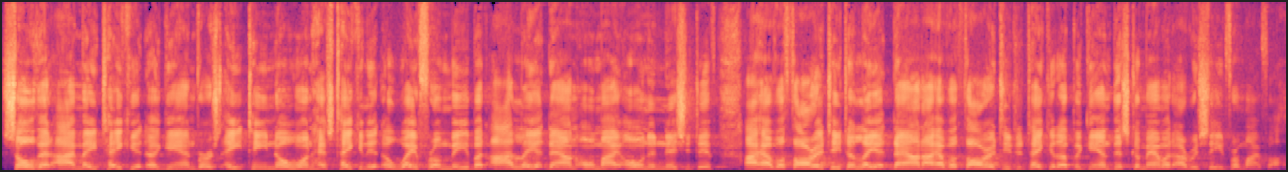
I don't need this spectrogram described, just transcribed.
so that I may take it again. Verse 18 No one has taken it away from me, but I lay it down on my own initiative. I have authority to lay it down, I have authority to take it up again. This commandment I received from my Father.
